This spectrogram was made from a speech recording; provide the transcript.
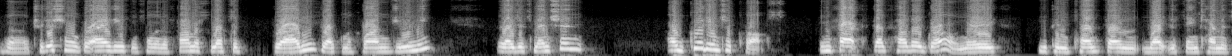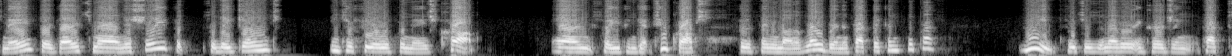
the traditional varieties and some of the farmer-selected varieties like Mithran Jumi that I just mentioned are good intercrops. In fact, that's how they're grown. They, you can plant them right at the same time as maize. They're very small initially, but so they don't interfere with the maize crop. And so you can get two crops for the same amount of labor. And in fact, they can suppress weeds, which is another encouraging fact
